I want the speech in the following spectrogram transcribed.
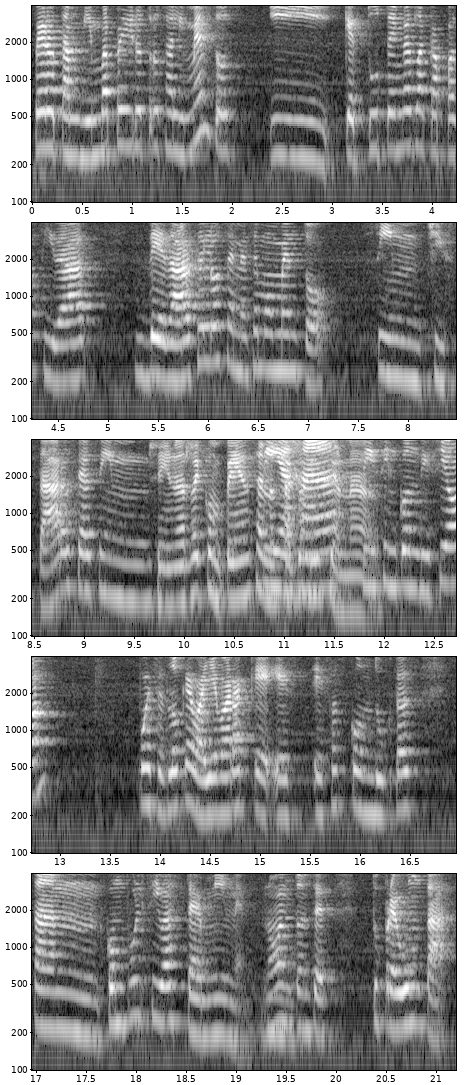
Pero también va a pedir otros alimentos y que tú tengas la capacidad de dárselos en ese momento sin chistar, o sea, sin... Sí, no es recompensa, no está condicionado. Sí, sin condición, pues es lo que va a llevar a que es, esas conductas tan compulsivas terminen, ¿no? Entonces, tu pregunta,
